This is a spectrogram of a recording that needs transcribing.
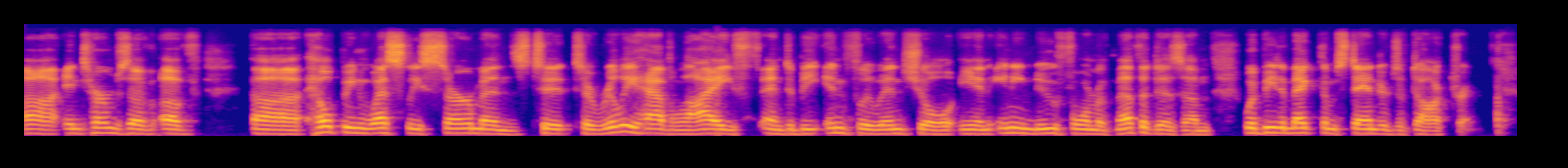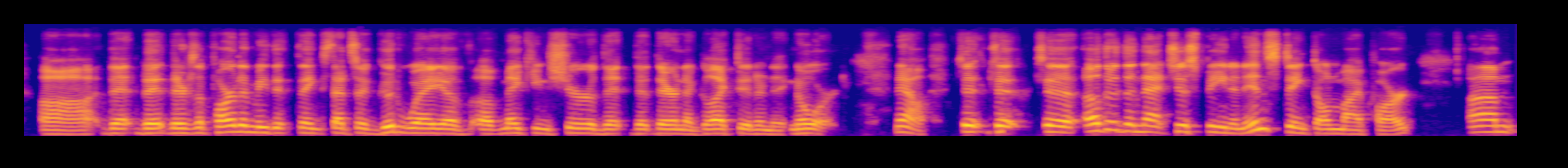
uh, in terms of of uh, helping Wesley's sermons to to really have life and to be influential in any new form of Methodism would be to make them standards of doctrine. Uh, that, that there's a part of me that thinks that's a good way of of making sure that that they're neglected and ignored. Now, to to, to other than that, just being an instinct on my part. Um,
